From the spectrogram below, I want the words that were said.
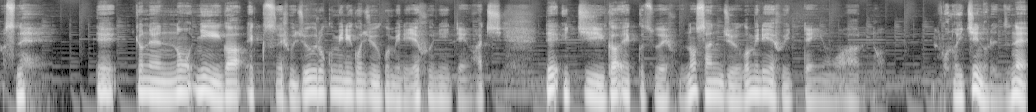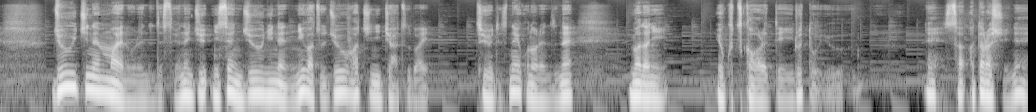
ますね。で、去年の2位が XF16mm55mmF2.8 で、1位が XF の 35mmF1.4R と。この1位のレンズね、11年前のレンズですよね。2012年2月18日発売。強いですね、このレンズね。未だによく使われているという、ね、新しいね、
